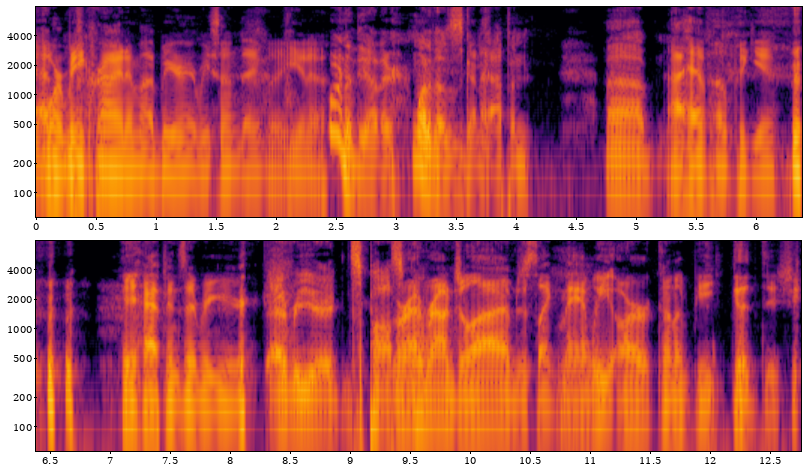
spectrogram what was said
or me crying in my beer every Sunday, but you know, One or the other. One of those is going to happen. Uh, I have hope again. it happens every year. every year it's possible, Around, around July, I'm just like, man, we are gonna be good this year.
